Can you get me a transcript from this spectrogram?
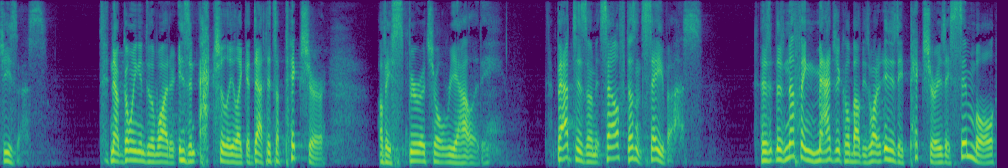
Jesus. Now, going into the water isn't actually like a death, it's a picture of a spiritual reality. Baptism itself doesn't save us. There's, there's nothing magical about these waters. It is a picture, it is a symbol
